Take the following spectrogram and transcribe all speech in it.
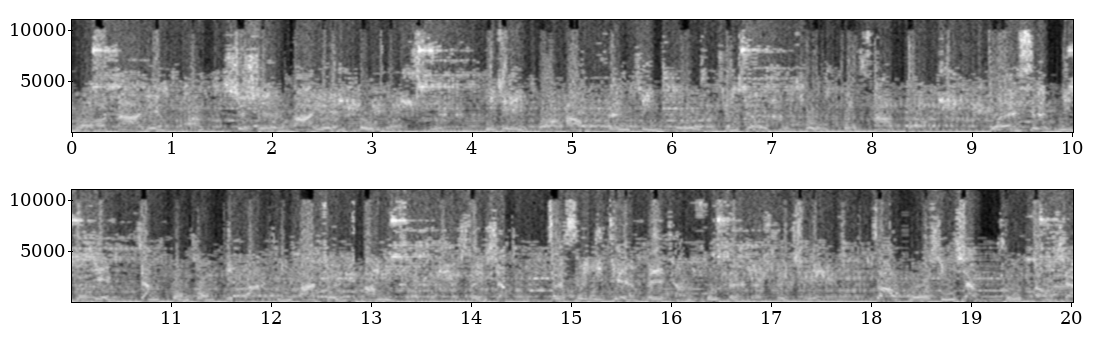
国大愿王四十八愿度有时，一句佛号分净土，成就普度菩萨佛。果然是弥陀殿将总共一百零八圣像，这是一件非常殊胜的事情。造佛形象，如道相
